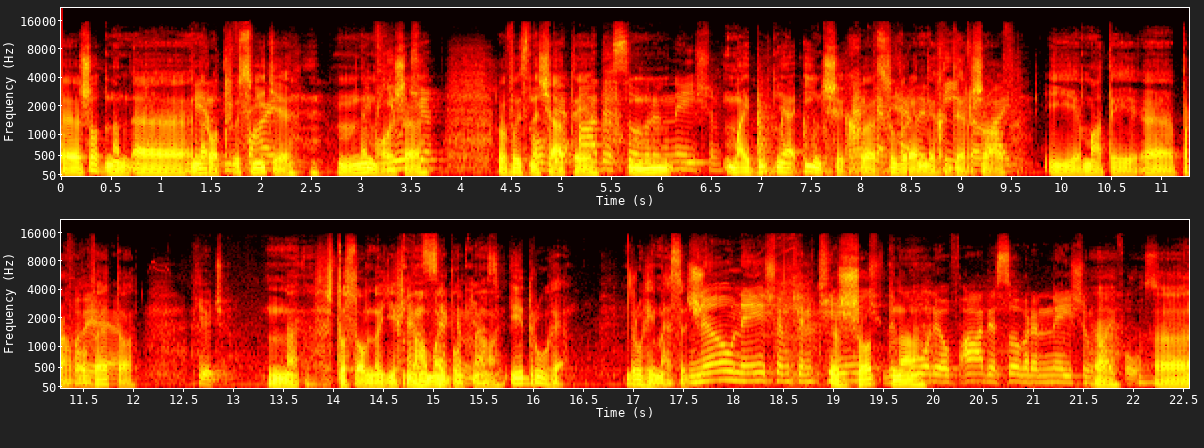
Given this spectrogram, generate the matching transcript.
е, жодна е, народ у світі не може визначати майбутнє інших суверенних держав і мати е, право вето стосовно їхнього майбутнього. І друге, другий меседж. Жодна-. Е,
